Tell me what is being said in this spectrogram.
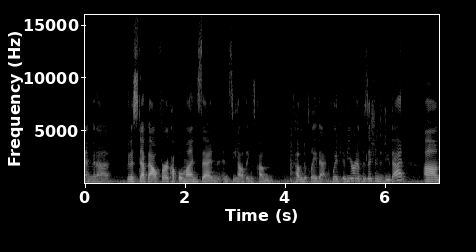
I'm gonna I'm gonna step out for a couple months and and see how things come come to play then which if you're in a position to do that um,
